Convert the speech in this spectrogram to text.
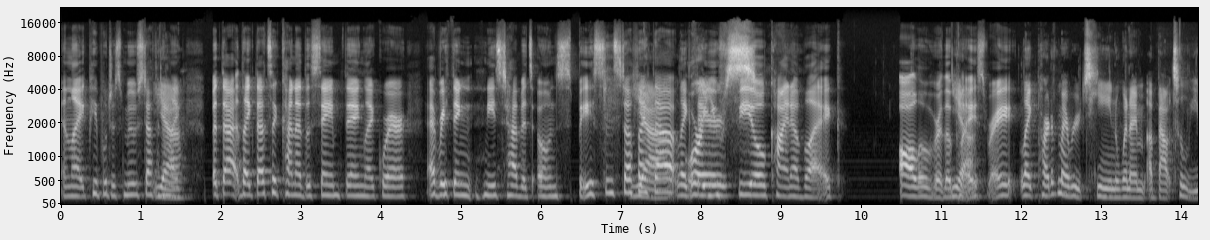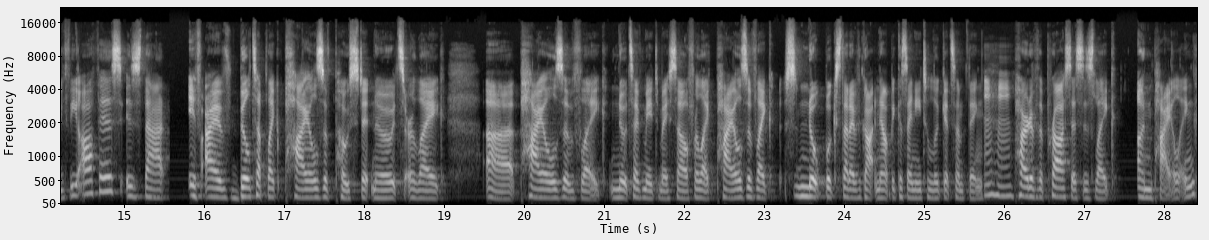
And like, people just move stuff. Yeah. like, but that like that's like kind of the same thing like where everything needs to have its own space and stuff like that like or you feel kind of like all over the Yeah. place right like part of my routine when I'm about to leave the office is that if I've built up like piles of post-it notes or like uh, piles of like notes I've made to myself or like piles of like notebooks that I've gotten out because I need to look at something. Part of the process is like unpiling.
